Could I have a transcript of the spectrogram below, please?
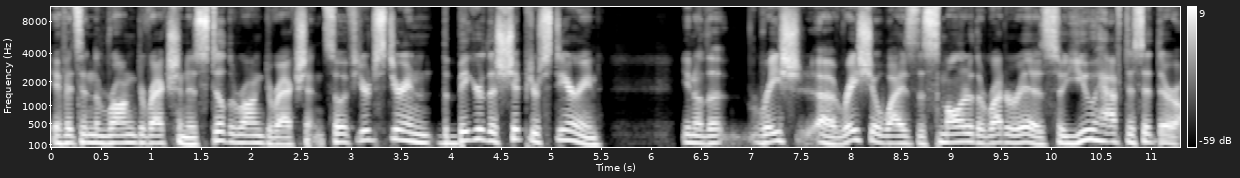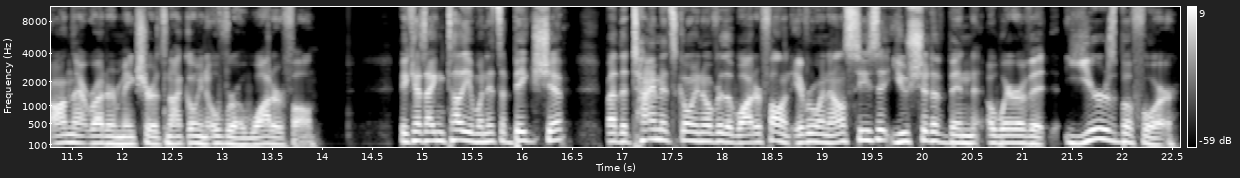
if it's in the wrong direction is still the wrong direction. So if you're steering the bigger the ship you're steering you know the ratio uh, ratio wise the smaller the rudder is. So you have to sit there on that rudder and make sure it's not going over a waterfall. Because i can tell you when it's a big ship by the time it's going over the waterfall and everyone else sees it, you should have been aware of it years before.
